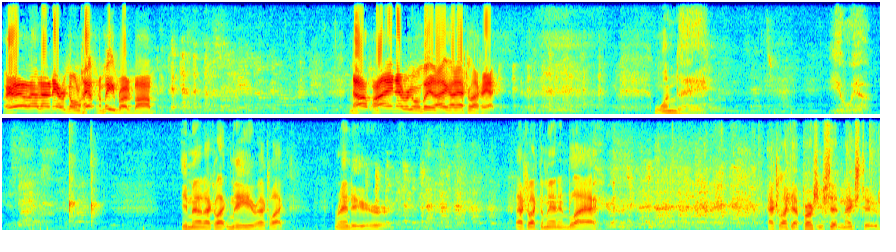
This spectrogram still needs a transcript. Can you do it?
Well, that ain't ever going to happen to me, Brother Bob. Nope, I ain't never going to be. I ain't going to act like that. One day, you will. You might act like me or act like Randy here or act like the man in black or act like that person you're sitting next to.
